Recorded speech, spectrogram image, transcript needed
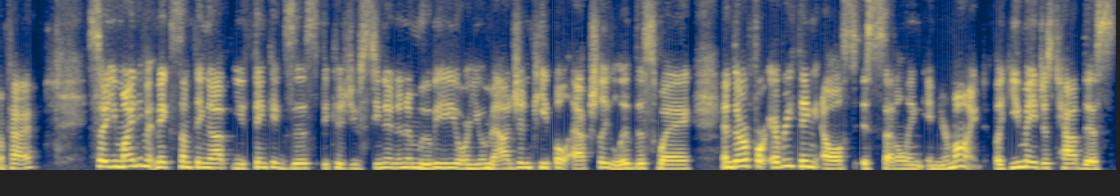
Okay. So you might even make something up you think exists because you've seen it in a movie or you imagine people actually live this way. And therefore, everything else is settling in your mind. Like you may just have this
